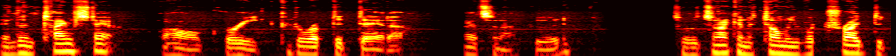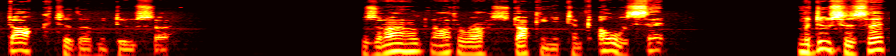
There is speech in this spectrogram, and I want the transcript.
and then timestamp oh great corrupted data that's not good. So it's not going to tell me what tried to dock to the Medusa. It was an unauthorized docking attempt. Oh, is that... Medusa, is that...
